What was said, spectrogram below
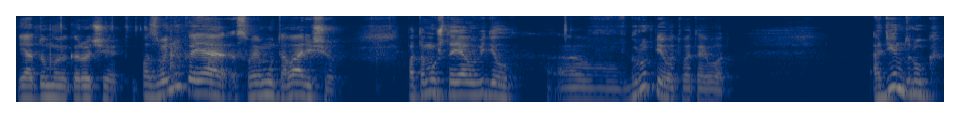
я думаю, короче, позвоню-ка я своему товарищу, потому что я увидел э, в группе вот в этой вот один друг,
